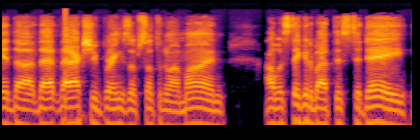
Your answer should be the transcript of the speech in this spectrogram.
it, uh, that that actually brings up something to my mind. I was thinking about this today.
